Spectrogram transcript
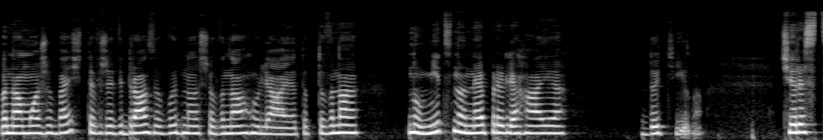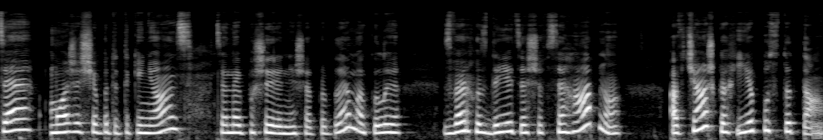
вона може, бачите, вже відразу видно, що вона гуляє. Тобто вона ну, міцно не прилягає до тіла. Через це може ще бути такий нюанс, це найпоширеніша проблема, коли зверху здається, що все гарно, а в чашках є пустота.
